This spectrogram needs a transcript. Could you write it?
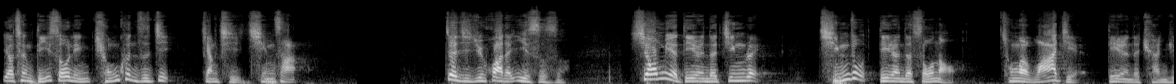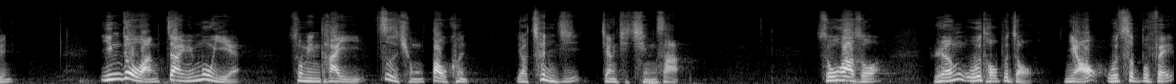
要趁敌首领穷困之际将其擒杀。这几句话的意思是：消灭敌人的精锐，擒住敌人的首脑，从而瓦解敌人的全军。殷纣王战于牧野，说明他已自穷到困，要趁机将其擒杀。俗话说：“人无头不走，鸟无翅不飞。”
